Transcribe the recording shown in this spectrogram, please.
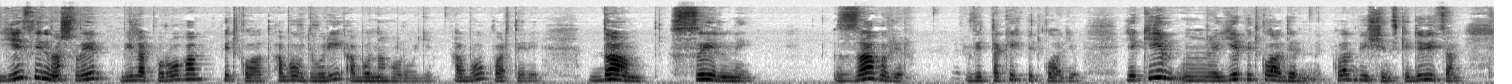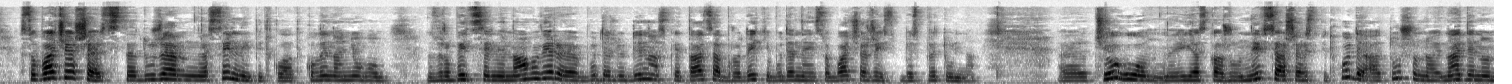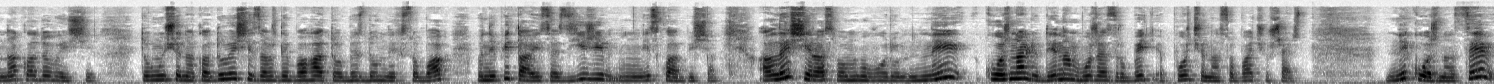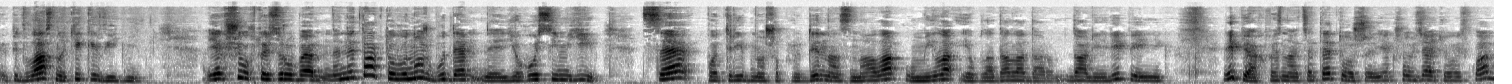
Якщо знайшли біля порога підклад або в дворі, або на городі, або в квартирі, дам сильний заговір від таких підкладів. Які є підклади кладбищенські? Дивіться, собача шерсть це дуже сильний підклад. Коли на нього зробити сильний наговір, е, буде людина скитатися, бродить і буде в неї собача життя безпритульна. Е, Чого е, я скажу, не вся шерсть підходить, а ту, що знайдено на кладовищі. Тому що на кладовищі завжди багато бездомних собак, вони питаються з їжі із кладбища. Але ще раз вам говорю, не кожна людина може зробити порчу на собачу шерсть. Не кожна, це підвласно тільки відьмі. Якщо хтось зробить не так, то воно ж буде е, його сім'ї. Це потрібно, щоб людина знала, уміла і обладала даром. Далі ліпійник. Ріп'ях, ви знаєте, те теж, якщо взяти його і складу,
